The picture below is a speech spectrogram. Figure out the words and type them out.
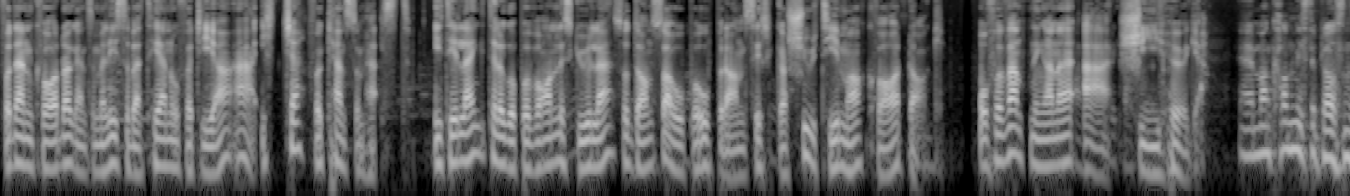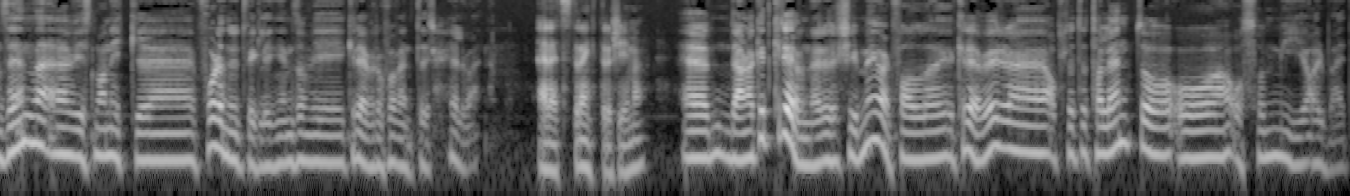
for den hverdagen som Elisabeth har nå for tida, er ikke for hvem som helst. I tillegg til å gå på vanlig skole, så danser hun på operaen ca. sju timer hver dag. Og forventningene er skyhøye. Eh, man kan miste plassen sin eh, hvis man ikke får den utviklingen som vi krever og forventer hele veien. Er det et strengt regime? Eh, det er nok et krevende regime, i hvert fall. Krever eh, absolutt et talent og, og også mye arbeid.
